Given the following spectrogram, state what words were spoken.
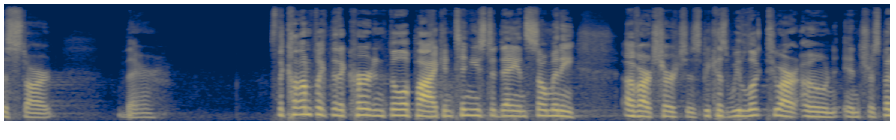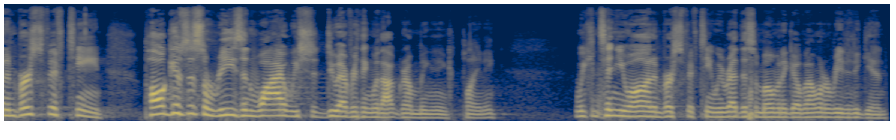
to start there. It's the conflict that occurred in Philippi continues today in so many of our churches because we look to our own interests. But in verse 15, Paul gives us a reason why we should do everything without grumbling and complaining. We continue on in verse 15. We read this a moment ago, but I want to read it again.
